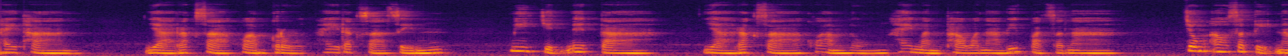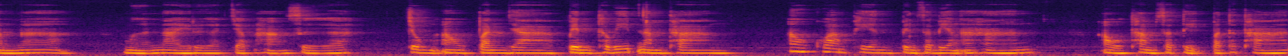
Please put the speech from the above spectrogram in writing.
ให้ทาน อย่ารักษาความโกรธให้รักษาศีล มีจิตเมตตา อย่ารักษาความหลงให้มันภาวนาวิปัสสนา จงเอาสตินำหน้า เหมือนนายเรือจับหางเสือ จงเอาปัญญาเป็นทวีปนำทาง เอาความเพียรเป็นสเสบียงอาหาร เอาทำสติปัฏฐาน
